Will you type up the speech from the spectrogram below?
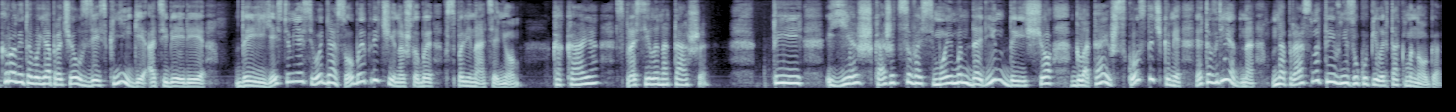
Кроме того, я прочел здесь книги о Тиберии, да и есть у меня сегодня особая причина, чтобы вспоминать о нем». «Какая?» — спросила Наташа. Ты ешь, кажется, восьмой мандарин, да еще глотаешь с косточками. Это вредно. Напрасно ты внизу купил их так много.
